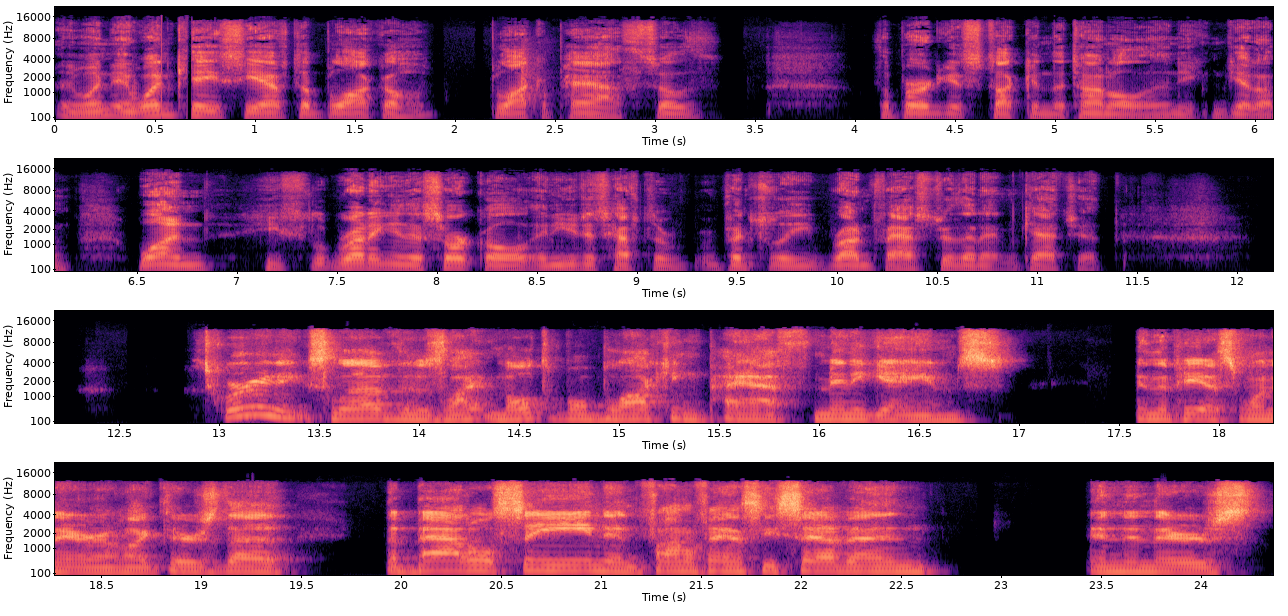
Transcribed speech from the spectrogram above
in one in one case you have to block a block a path so the bird gets stuck in the tunnel and you can get him. One, he's running in a circle and you just have to eventually run faster than it and catch it. Square Enix loved those like multiple blocking path mini games in the PS1 era. Like there's the the battle scene in Final Fantasy VII, and then there's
